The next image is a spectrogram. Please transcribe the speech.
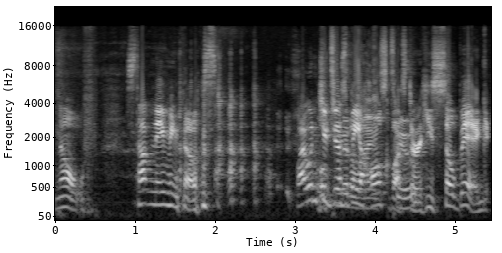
no. Stop naming those. Why wouldn't you just Ultimate be Alliance Hulkbuster? 2. He's so big.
